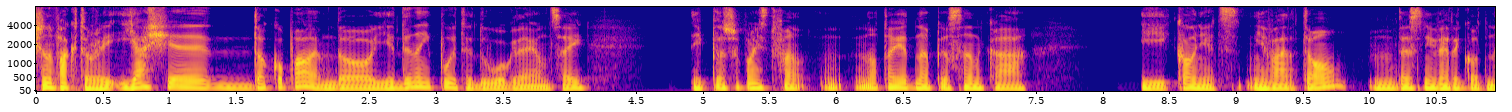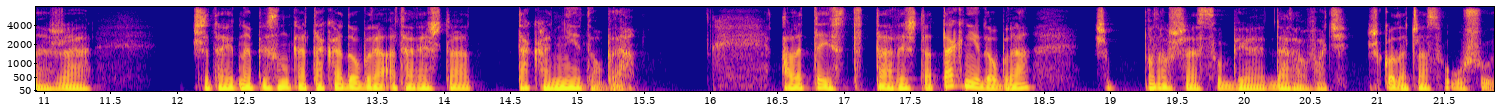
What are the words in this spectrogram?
Fiction Factory. Ja się dokopałem do jedynej płyty długogrającej i proszę Państwa, no ta jedna piosenka i koniec, nie warto. To jest niewiarygodne, że, że ta jedna piosenka taka dobra, a ta reszta taka niedobra. Ale to jest ta reszta tak niedobra, że proszę sobie darować. Szkoda czasu, uszu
